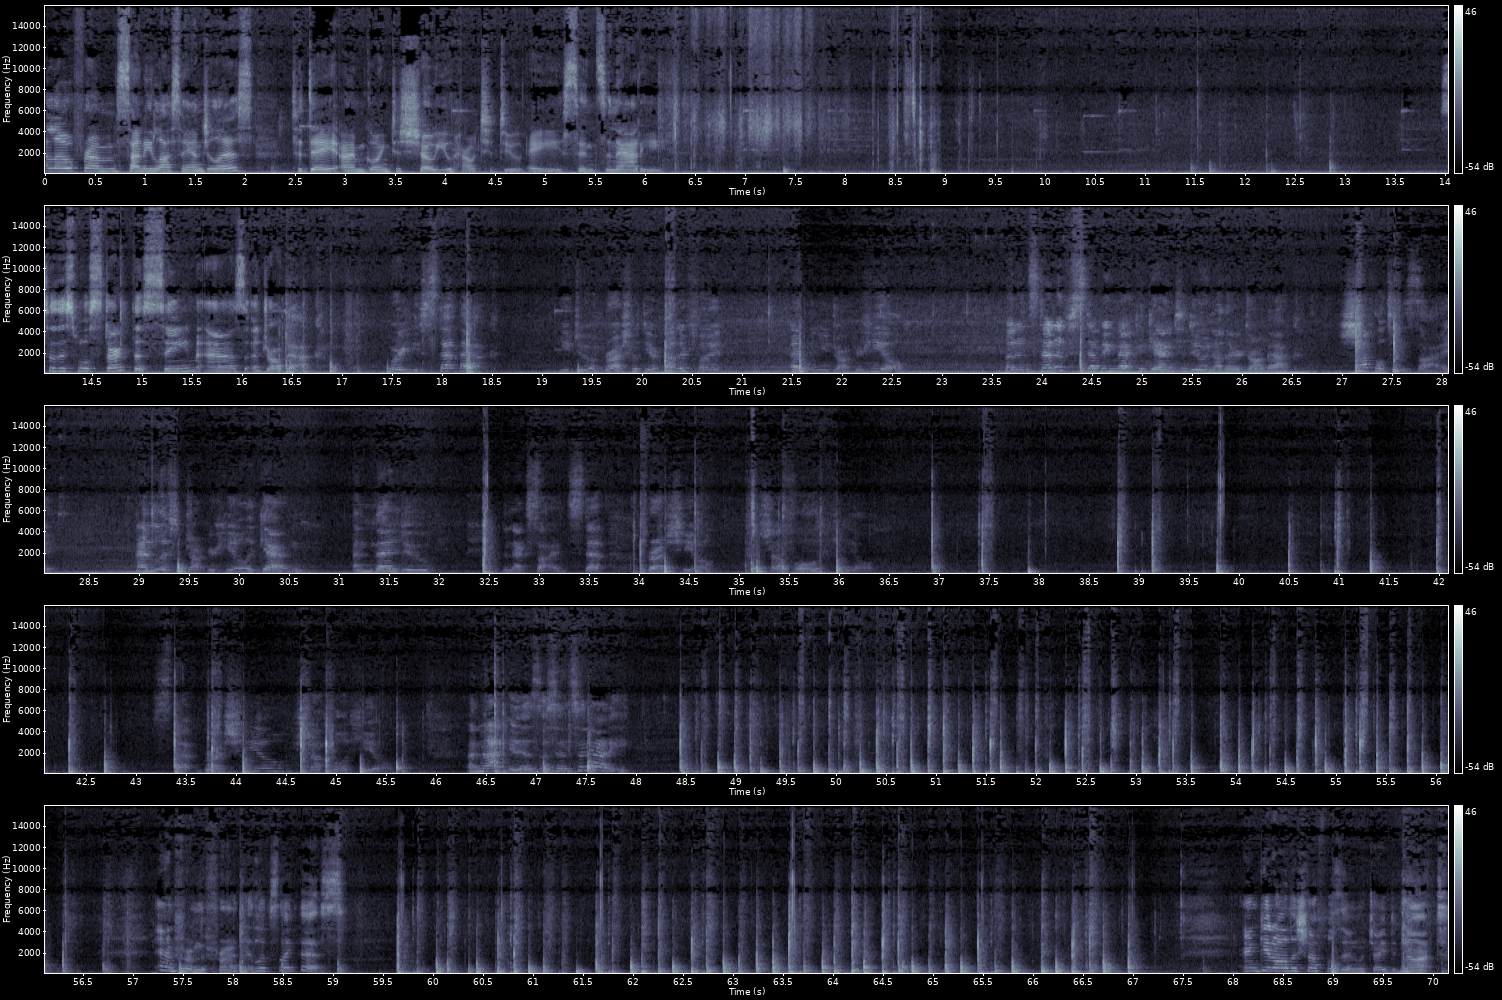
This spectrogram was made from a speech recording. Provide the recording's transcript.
Hello from sunny Los Angeles. Today I'm going to show you how to do a Cincinnati. So this will start the same as a drawback, where you step back, you do a brush with your other foot, and then you drop your heel. But instead of stepping back again to do another drawback, shuffle to the side, and lift and drop your heel again and then do the next side. Step brush heel shuffle heel. Step brush heel shuffle heel. And that is a Cincinnati And from the front, it looks like this. And get all the shuffles in, which I did not.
